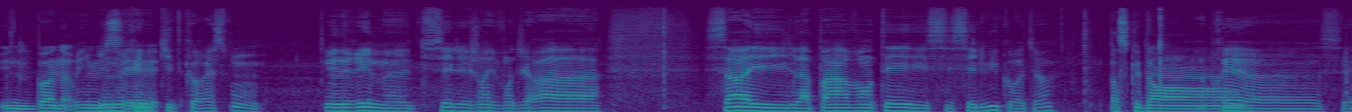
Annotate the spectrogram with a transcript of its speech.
une bonne rime, Une c'est... rime qui te correspond. Une rime, euh, tu sais, les gens ils vont dire ah, ça, il l'a pas inventé, c'est c'est lui quoi, tu vois. Parce que dans. Après, euh, c'est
